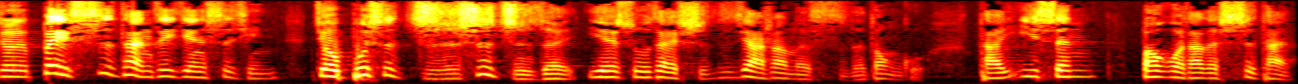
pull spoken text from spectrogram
就是被试探这件事情，就不是只是指着耶稣在十字架上的死的痛苦，他一生包括他的试探，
